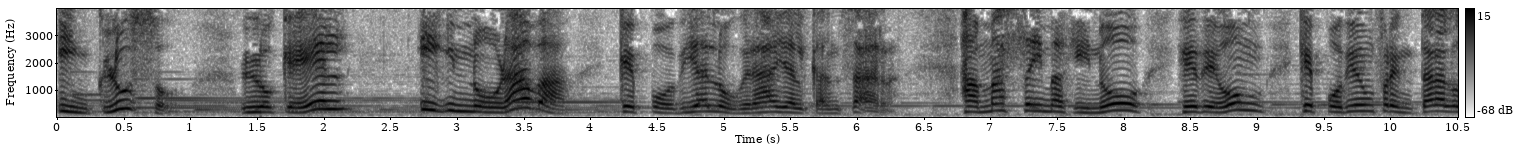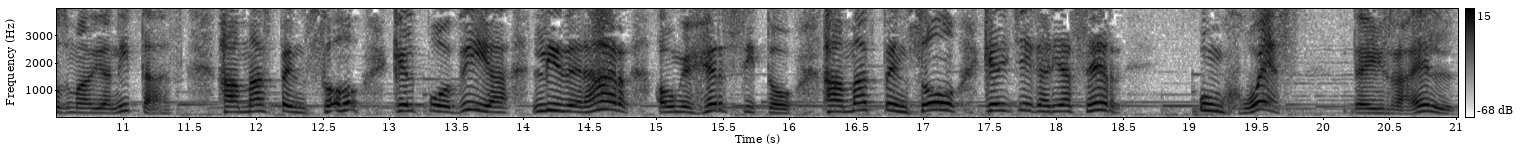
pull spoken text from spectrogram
incluso lo que él ignoraba que podía lograr y alcanzar. Jamás se imaginó Gedeón que podía enfrentar a los madianitas. Jamás pensó que él podía liderar a un ejército. Jamás pensó que él llegaría a ser un juez de Israel.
